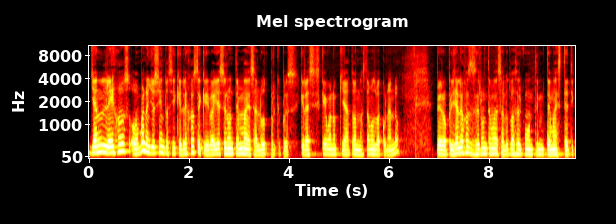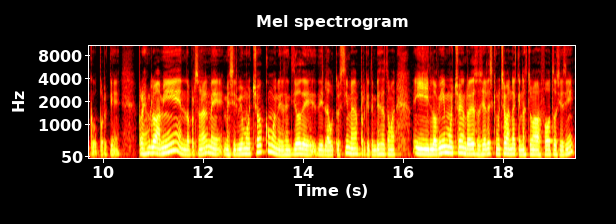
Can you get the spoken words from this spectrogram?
ya lejos, o bueno, yo siento así que lejos de que vaya a ser un tema de salud, porque pues gracias, que bueno que ya todos nos estamos vacunando, pero pues ya lejos de ser un tema de salud va a ser como un tema estético, porque, por ejemplo, a mí en lo personal me, me sirvió mucho como en el sentido de, de, la autoestima, porque te empiezas a tomar, y lo vi mucho en redes sociales, que mucha banda que no tomaba fotos y así,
